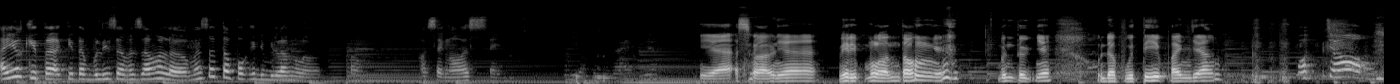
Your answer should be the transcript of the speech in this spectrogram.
Ayo kita kita beli sama-sama loh. Masa topoki dibilang loh? Oh, oseng-oseng. Iya ya soalnya mirip melontong ya bentuknya udah putih panjang Pocong.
